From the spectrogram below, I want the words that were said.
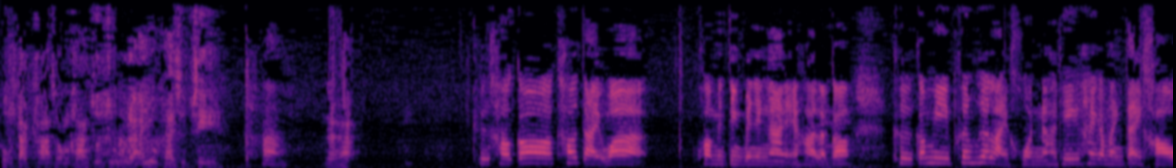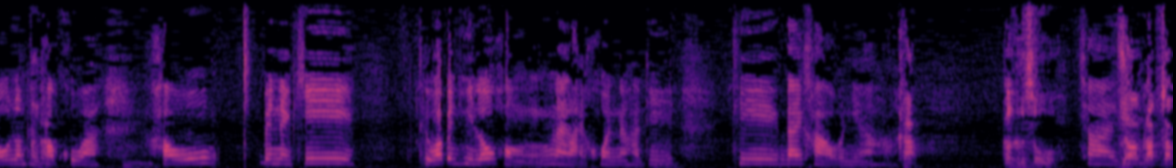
ถูกตัดขาสองข้างจู่ๆและอายุแค่สิบสี่ค่ะ นะฮะ คือเขาก็เข้าใจว่า ความเป็นจริงเป็นยังไงอะค่ะ แล้วก็อืมคือก็มีเพื่อนๆหลายคนนะคะ ที่ให้กำลังใจเขารวมถึงครับครอบครัวอืมเขาเป็นเด็กที่ถือว่าเป็นฮีโร่ของหลาย ๆ คนนะคะ ที่ที่ได้ข่าววันเนี้ยค่ะ ครับ ก็คือสู้ ใช่ยอมรับกับ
